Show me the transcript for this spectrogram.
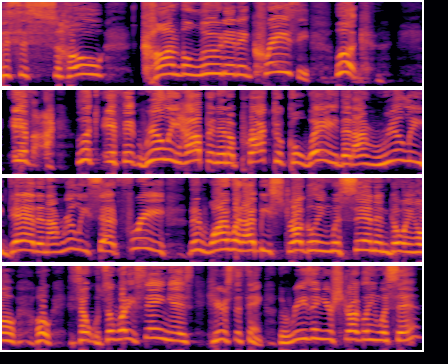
This is so convoluted and crazy. Look, if I, look, if it really happened in a practical way that I'm really dead and I'm really set free, then why would I be struggling with sin and going, oh, oh, so, so what he's saying is, here's the thing. The reason you're struggling with sin,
